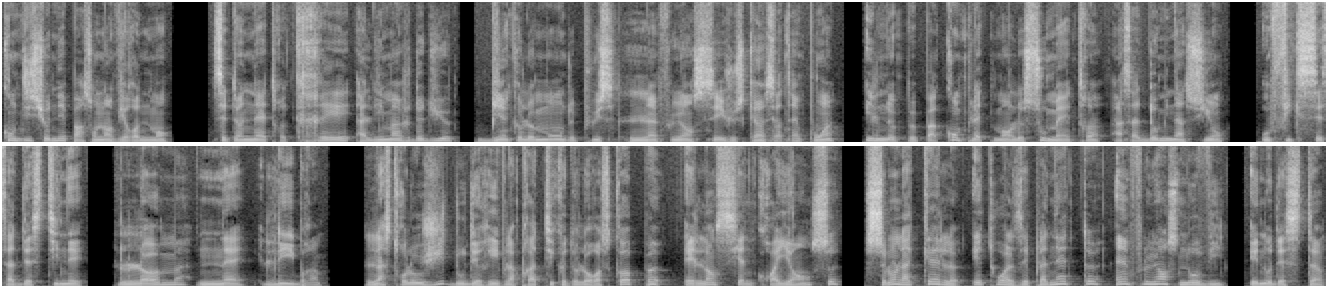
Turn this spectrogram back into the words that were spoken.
conditionné par son environnement. C'est un être créé à l'image de Dieu. Bien que le monde puisse l'influencer jusqu'à un certain point, il ne peut pas complètement le soumettre à sa domination ou fixer sa destinée. L'homme naît libre. L'astrologie, d'où dérive la pratique de l'horoscope, est l'ancienne croyance selon laquelle étoiles et planètes influencent nos vies et nos destins.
